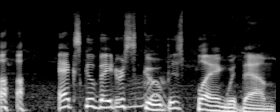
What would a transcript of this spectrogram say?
Excavator Scoop is playing with them.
